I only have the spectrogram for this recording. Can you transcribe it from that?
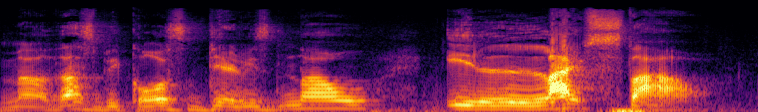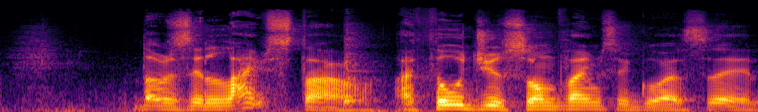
Now, that's because there is now a lifestyle there is a lifestyle. I told you sometimes ago, I said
